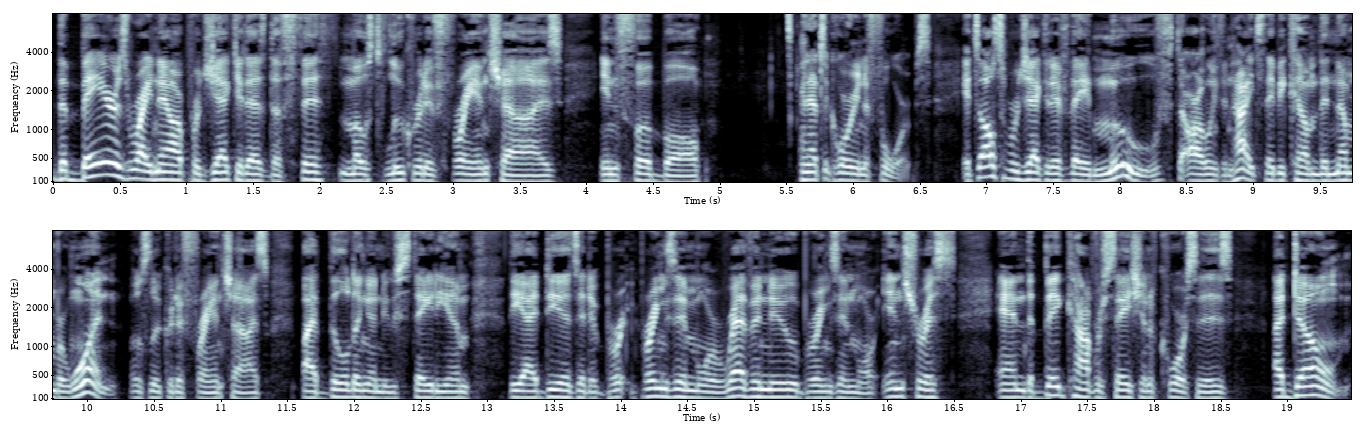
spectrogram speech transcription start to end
The Bears right now are projected as the fifth most lucrative franchise in football. And that's according to Forbes. It's also projected if they move to Arlington Heights, they become the number one most lucrative franchise by building a new stadium. The idea is that it br- brings in more revenue, brings in more interest. And the big conversation, of course, is a dome.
